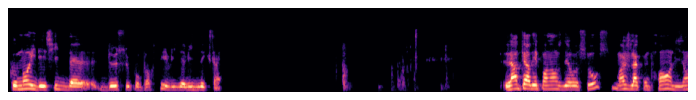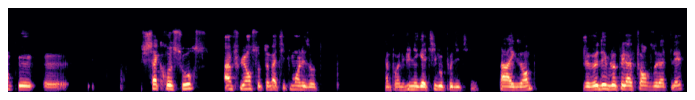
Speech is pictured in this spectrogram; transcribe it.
Comment il décide de, se comporter vis-à-vis de l'extérieur. L'interdépendance des ressources, moi je la comprends en disant que euh, chaque ressource influence automatiquement les autres, d'un point de vue négatif ou positif. Par exemple, je veux développer la force de l'athlète,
